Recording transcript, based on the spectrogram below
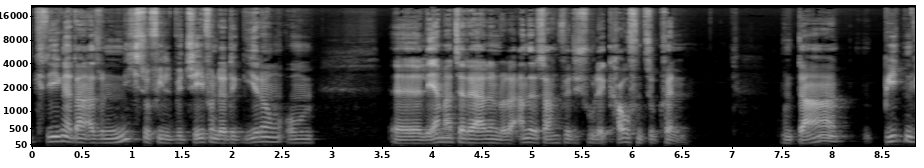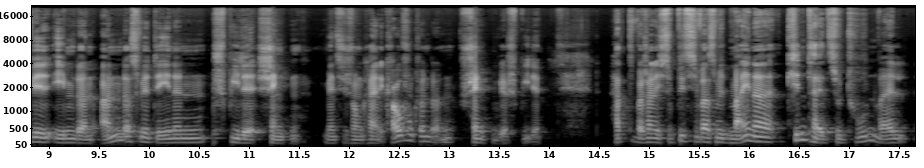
die kriegen ja dann also nicht so viel Budget von der Regierung, um äh, Lehrmaterialien oder andere Sachen für die Schule kaufen zu können. Und da bieten wir eben dann an, dass wir denen Spiele schenken. Wenn sie schon keine kaufen können, dann schenken wir Spiele. Hat wahrscheinlich so ein bisschen was mit meiner Kindheit zu tun, weil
